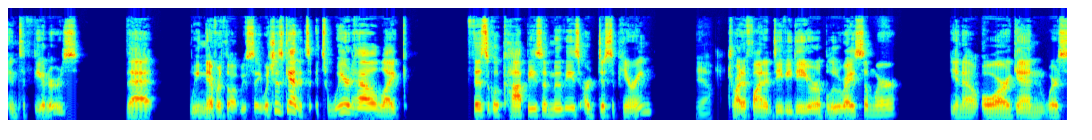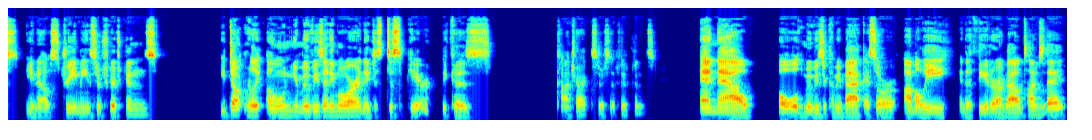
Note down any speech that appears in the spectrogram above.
into theaters that we never thought we'd see. Which is again, it's it's weird how like physical copies of movies are disappearing. Yeah. Try to find a DVD or a Blu-ray somewhere, you know, or again, where you know, streaming subscriptions, you don't really own your movies anymore and they just disappear because contracts or subscriptions. And now old movies are coming back. I saw Amelie in the theater on Valentine's Ooh, Day. That's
